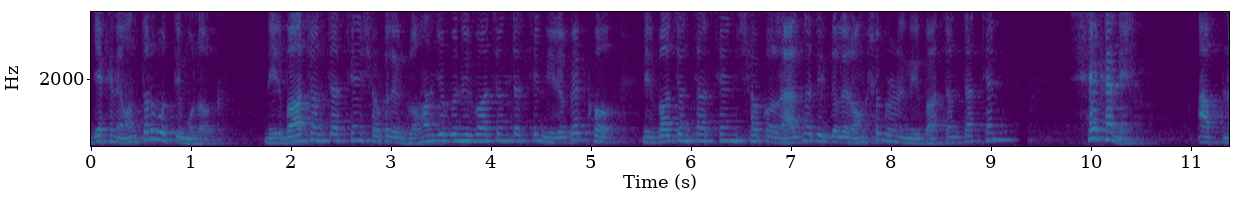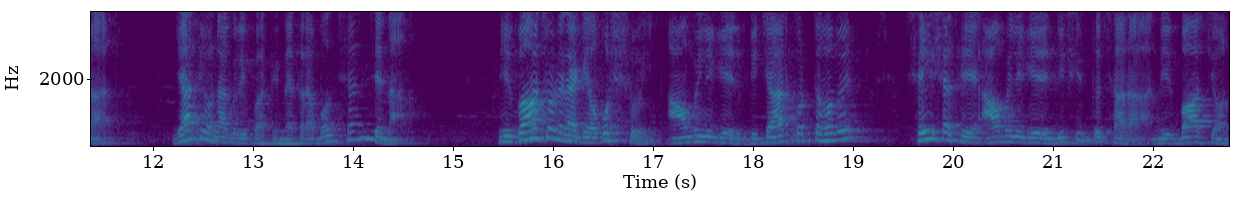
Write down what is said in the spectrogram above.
যেখানে অন্তর্বর্তীমূলক নির্বাচন চাচ্ছেন, সকলের গ্রহণযোগ্য নির্বাচন চাচ্ছেন, নিরপেক্ষ নির্বাচন চাচ্ছেন, সকল রাজনৈতিক দলের অংশগ্রহণের নির্বাচন চাচ্ছেন, সেখানে আপনার জাতীয় নাগরিক পার্টির নেতারা বলছেন যে না। নির্বাচনের আগে অবশ্যই আওয়ামী লীগের বিচার করতে হবে। সেই সাথে আওয়ামী লীগের নিষিদ্ধ ছাড়া নির্বাচন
